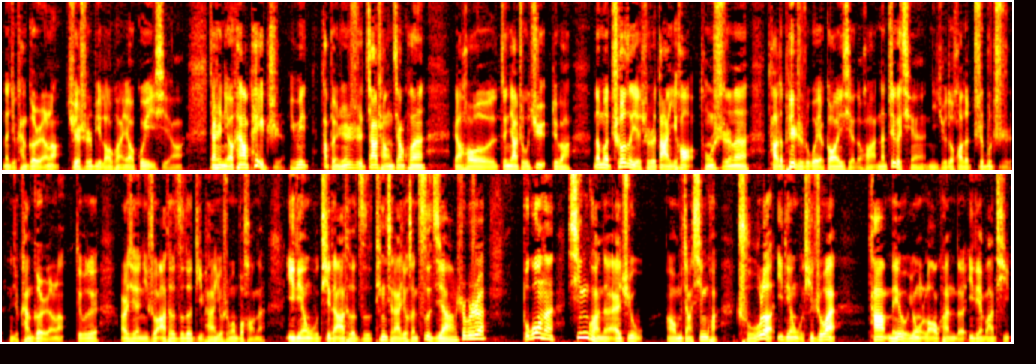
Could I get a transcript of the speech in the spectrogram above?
那就看个人了，确实比老款要贵一些啊。但是你要看下配置，因为它本身是加长加宽。然后增加轴距，对吧？那么车子也确实大一号，同时呢，它的配置如果也高一些的话，那这个钱你觉得花的值不值？那就看个人了，对不对？而且你说阿特兹的底盘有什么不好呢？1.5T 的阿特兹听起来就很刺激啊，是不是？不过呢，新款的 H5 啊，我们讲新款，除了 1.5T 之外，它没有用老款的 1.8T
